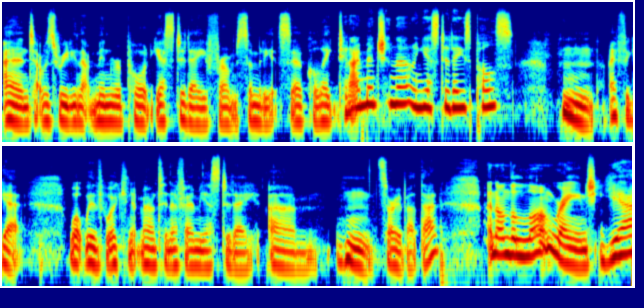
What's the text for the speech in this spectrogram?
And I was reading that MIN report yesterday from somebody at Circle Lake. Did I mention that on yesterday's Pulse? Hmm, I forget. What with working at Mountain FM yesterday. Um, hmm, sorry about that. And on the long range, yeah,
